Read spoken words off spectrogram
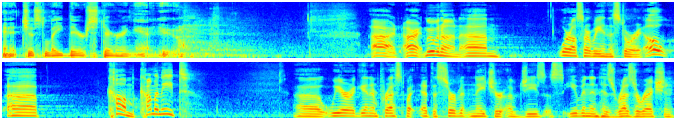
and it just laid there staring at you. All right, all right, moving on. Um, where else are we in the story? Oh, uh, come, come and eat. Uh, we are again impressed by, at the servant nature of Jesus. Even in his resurrection,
